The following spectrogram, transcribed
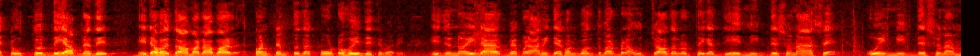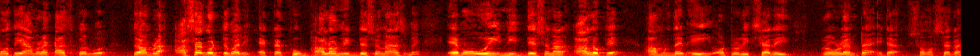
একটা উত্তর দিই আপনাদের, এটা হয়তো আমার আবার কন্টেম্প টু দ্য কোর্টও হয়ে যেতে পারে। এই জন্য এটার ব্যাপারে আমি তো এখন বলতে পারব না, উচ্চ আদালত থেকে যে নির্দেশনা আসে, ওই নির্দেশনার মতোই আমরা কাজ করব। তো আমরা আশা করতে পারি একটা খুব ভালো নির্দেশনা আসবে এবং ওই নির্দেশনার আলোকে আমাদের এই অটো রিক্সার এই প্রবলেমটা এটা সমস্যাটা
